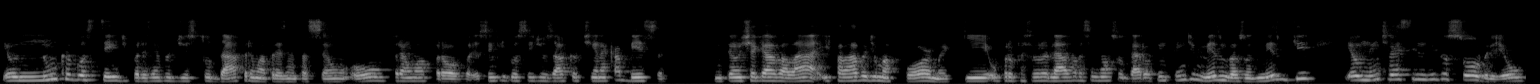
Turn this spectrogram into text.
Eu nunca gostei de, por exemplo, de estudar para uma apresentação ou para uma prova. Eu sempre gostei de usar o que eu tinha na cabeça. Então eu chegava lá e falava de uma forma que o professor olhava e falava assim: nossa, o garoto entende mesmo do assunto, mesmo que eu nem tivesse lido sobre. Eu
